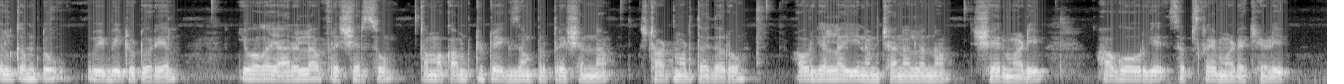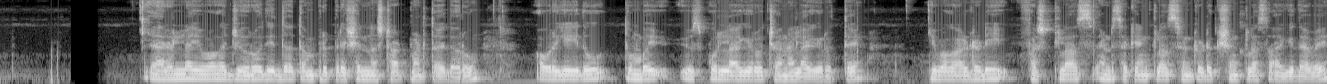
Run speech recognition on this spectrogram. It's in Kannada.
Welcome to V B tutorial ಇವಾಗ ಯಾರೆಲ್ಲ ಫ್ರೆಷರ್ಸು ತಮ್ಮ ಕಾಂಪಿಟೇಟಿವ್ ಎಕ್ಸಾಮ್ ಪ್ರಿಪ್ರೇಷನ್ನ ಸ್ಟಾರ್ಟ್ ಮಾಡ್ತಾ ಇದ್ದಾರೋ, ಅವ್ರಿಗೆಲ್ಲ ಈ ನಮ್ಮ ಚಾನಲನ್ನು ಶೇರ್ ಮಾಡಿ, ಹಾಗೂ ಅವ್ರಿಗೆ ಸಬ್ಸ್ಕ್ರೈಬ್ ಮಾಡೋಕ್ಕೆ ಹೇಳಿ. ಯಾರೆಲ್ಲ ಇವಾಗ ಜೀರೋದಿದ್ದ ತಮ್ಮ ಪ್ರಿಪ್ರೇಷನ್ನ ಸ್ಟಾರ್ಟ್ ಮಾಡ್ತಾ ಇದ್ದಾರೋ, ಅವರಿಗೆ ಇದು ತುಂಬ ಯೂಸ್ಫುಲ್ ಆಗಿರೋ ಚಾನಲ್ ಆಗಿರುತ್ತೆ. ಇವಾಗ already first class and second class introduction class ಆಗಿದ್ದಾವೆ.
